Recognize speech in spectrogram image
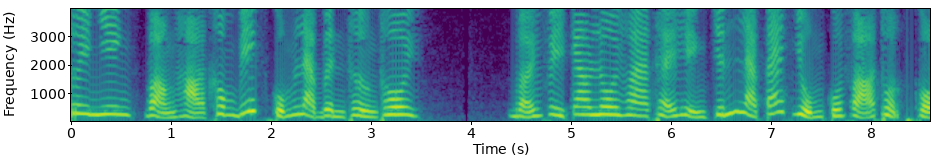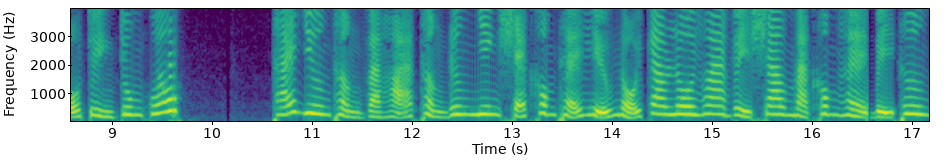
Tuy nhiên, bọn họ không biết cũng là bình thường thôi. Bởi vì cao lôi hoa thể hiện chính là tác dụng của võ thuật cổ truyền Trung Quốc. Thái Dương thần và hỏa thần đương nhiên sẽ không thể hiểu nổi cao lôi hoa vì sao mà không hề bị thương.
